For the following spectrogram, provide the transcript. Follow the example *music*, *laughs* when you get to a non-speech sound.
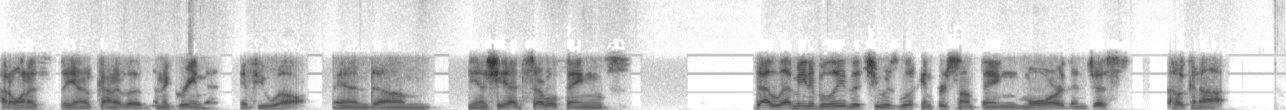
I don't want to, you know, kind of a, an agreement, if you will, and um, you know she had several things that led me to believe that she was looking for something more than just hooking up.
